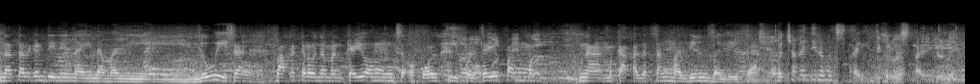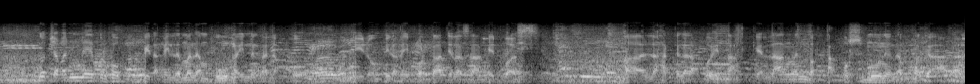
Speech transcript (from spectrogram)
na talagang dininay naman ni Luis ha? bakit raw naman kayo ang of all people kayo pang mag, na magkakalat ng maling balita But saka hindi naman style, hindi ko naman style yun eh. No, tsaka never ko pinakilaman ang buhay ng anak ko. You know, pinaka-importante lang sa akin was ah, lahat ng anak ko eh, kailangan magtapos muna ng pag-aaral.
